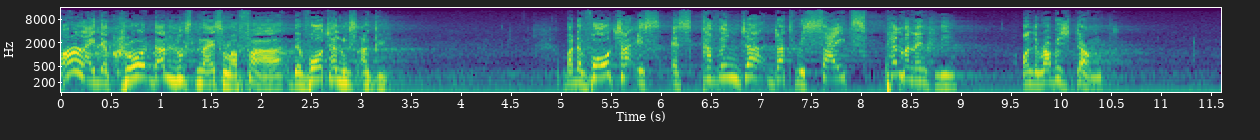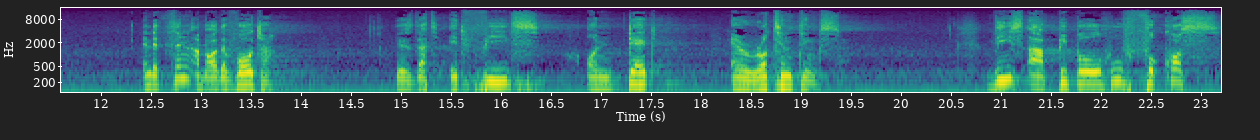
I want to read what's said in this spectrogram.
Unlike the crow that looks nice from afar, the vulture looks ugly. But the vulture is a scavenger that resides permanently on the rubbish dump. And the thing about the vulture is that it feeds on dead and rotten things. These are people who focus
